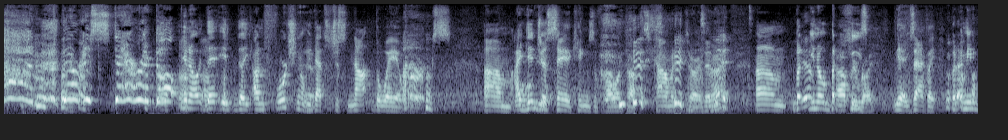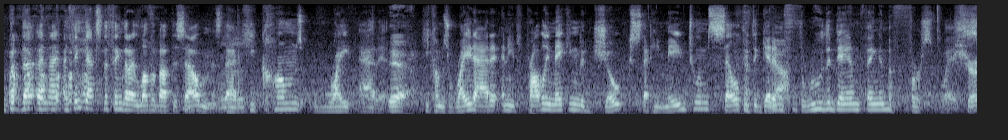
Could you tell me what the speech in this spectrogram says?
god they're hysterical you know that it, unfortunately that's just not the way it works um, I did just say the Kings of Holocaust comedy tour, didn't I? Um, but Yeah. you know, but he's Copyright. yeah, exactly. But I mean, but that, and I, I think that's the thing that I love about this album is that he comes right at it. Mm-hmm. Yeah. he comes right at it, and he's probably making the jokes that he made to himself to get Yeah. him through the damn thing in the first place. Sure.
